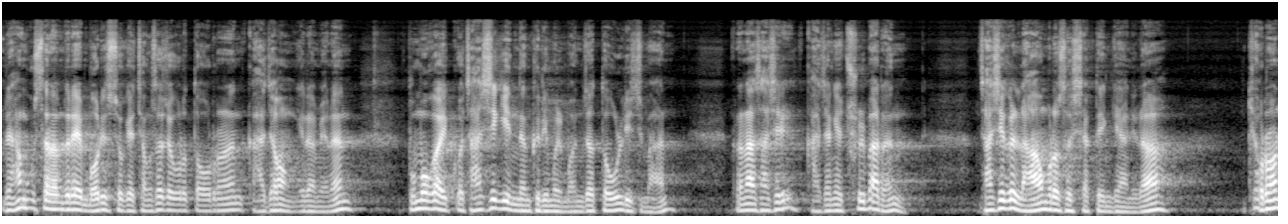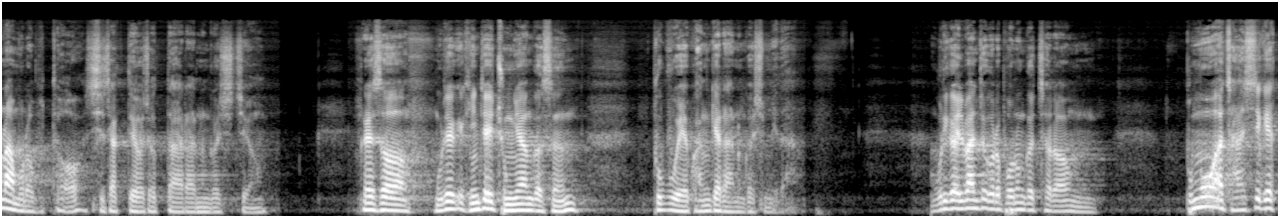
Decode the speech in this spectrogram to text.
우리 한국 사람들의 머릿속에 정서적으로 떠오르는 가정 이러면은 부모가 있고 자식이 있는 그림을 먼저 떠올리지만 그러나 사실 가정의 출발은 자식을 낳음으로써 시작된 게 아니라 결혼함으로부터 시작되어졌다라는 것이죠. 그래서 우리에게 굉장히 중요한 것은 부부의 관계라는 것입니다. 우리가 일반적으로 보는 것처럼 부모와 자식의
